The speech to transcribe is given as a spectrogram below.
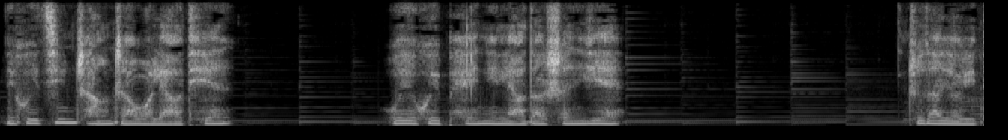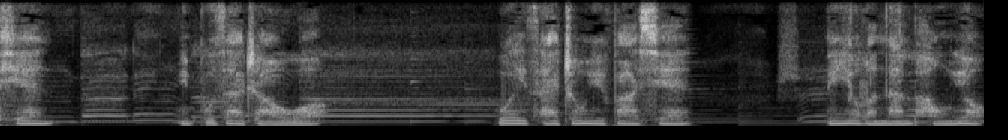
你会经常找我聊天，我也会陪你聊到深夜。直到有一天，你不再找我，我也才终于发现，你有了男朋友。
